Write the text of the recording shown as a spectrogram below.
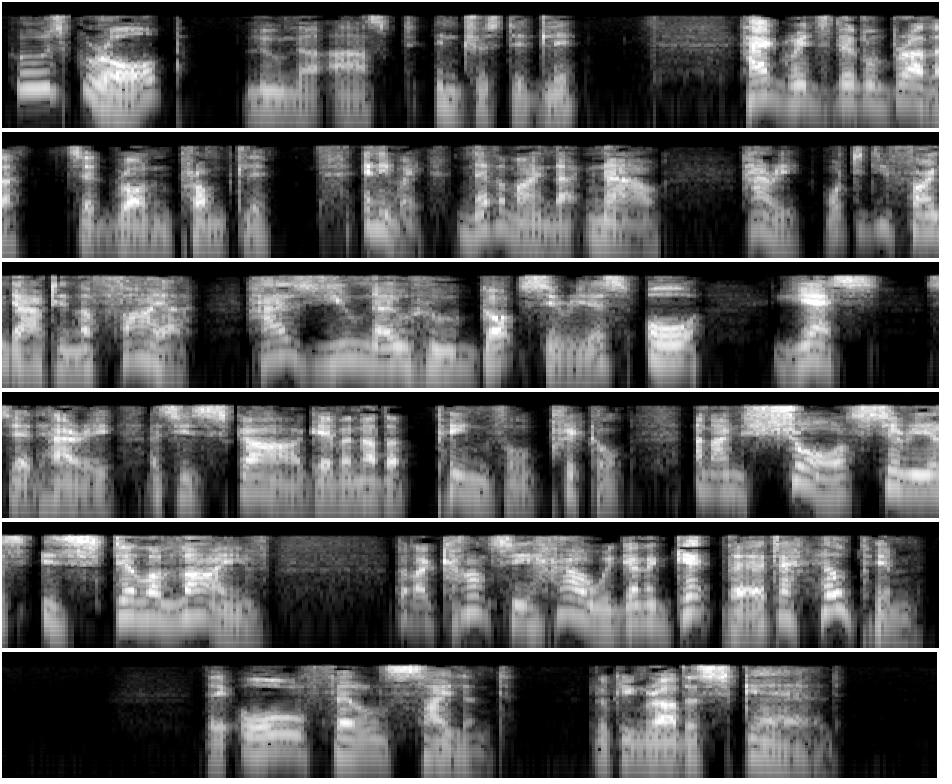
Who's Grawp? Luna asked interestedly. Hagrid's little brother, said Ron promptly. Anyway, never mind that now. Harry, what did you find out in the fire? Has you-know-who got Sirius, or— Yes, said Harry, as his scar gave another painful prickle, and I'm sure Sirius is still alive, but I can't see how we're going to get there to help him. They all fell silent, looking rather scared.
